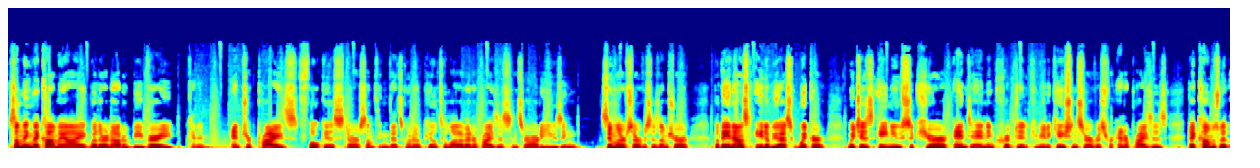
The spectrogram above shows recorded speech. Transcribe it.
Something that caught my eye, whether or not it would be very kind of enterprise focused or something that's going to appeal to a lot of enterprises since they're already using similar services, I'm sure. But they announced AWS Wickr, which is a new secure end to end encrypted communication service for enterprises that comes with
